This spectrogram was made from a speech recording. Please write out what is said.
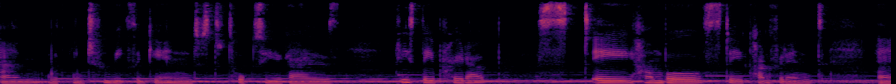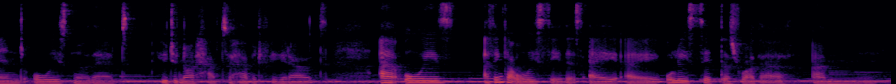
um, within two weeks again just to talk to you guys. Please stay prayed up stay humble, stay confident, and always know that you do not have to have it figured out. I always, I think I always say this, I, I always said this rather um,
